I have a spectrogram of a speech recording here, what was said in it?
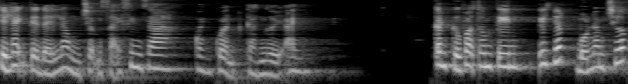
khí lạnh từ đáy lòng chậm rãi sinh ra, quanh quẩn cả người anh. Căn cứ vào thông tin, ít nhất bốn năm trước,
